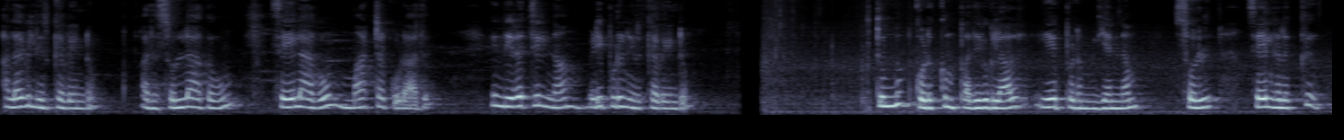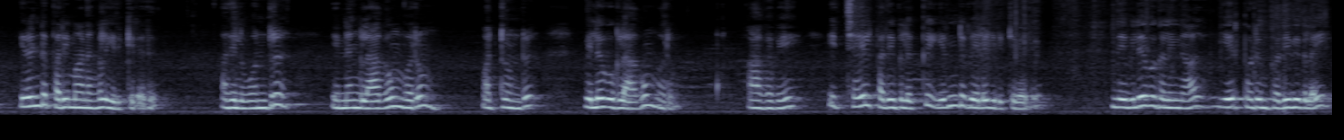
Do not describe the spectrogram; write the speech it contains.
அளவில் இருக்க வேண்டும். அது சொல்லாகவும் செயலாகவும் மாற்றக்கூடாது. இந்த இடத்தில் நாம் விழிப்புடன் இருக்க வேண்டும். துன்பம் கொடுக்கும் பதிவுகளால் ஏற்படும் எண்ணம் சொல் செயல்களுக்கு இரண்டு பரிமாணங்கள் இருக்கிறது. அதில் ஒன்று எண்ணங்களாகவும் வரும் மற்றொன்று விளைவுகளாகவும் வரும். ஆகவே இச்செயல் பதிவுகளுக்கு இரண்டு வேலை இருக்கிறது. இந்த விளைவுகளினால் ஏற்படும் பதிவுகளை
